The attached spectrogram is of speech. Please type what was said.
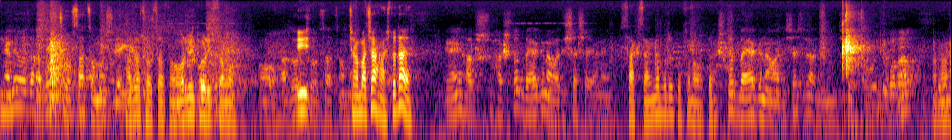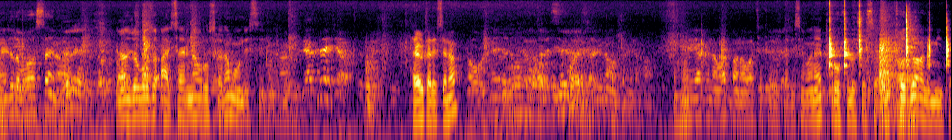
Ина меоза 1400 сомон шидаги. 1400 сомон бори 400 сомон О, И 1400 сомон. чанд ба чанд 80 Ина 80 ба 196 яна. 80 бори 96 80 ба 196 алименти тавои. Аҳа. Ина ҷода боста ина. Ина ҷо бозо айсари нав рост када мондеси. тайёр кардесена як навад ба навад тайёр кардесем ана профилош аст тоза алюминта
